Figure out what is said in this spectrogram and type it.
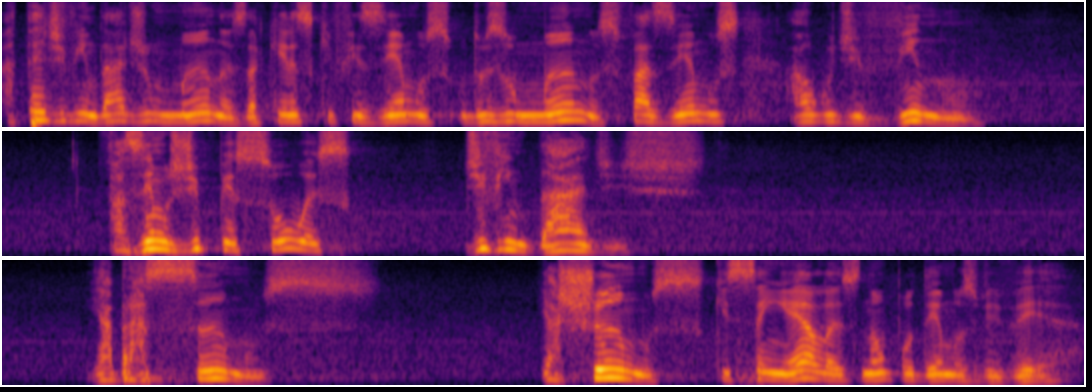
até divindades humanas, daqueles que fizemos, dos humanos, fazemos algo divino, fazemos de pessoas divindades, e abraçamos, e achamos que sem elas não podemos viver.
